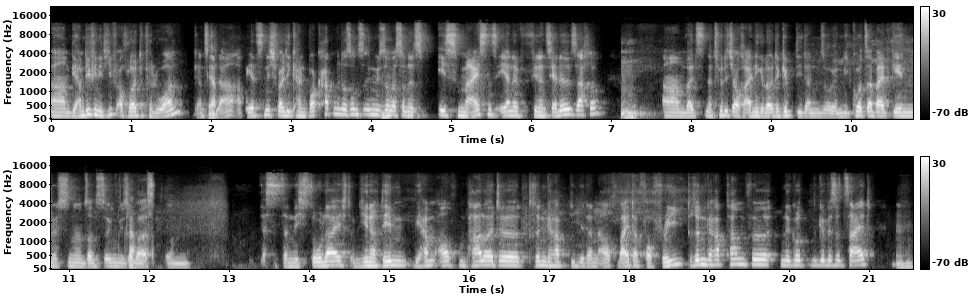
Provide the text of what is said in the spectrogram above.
Ähm, wir haben definitiv auch Leute verloren, ganz ja. klar, aber jetzt nicht, weil die keinen Bock hatten oder sonst irgendwie mhm. sowas, sondern es ist meistens eher eine finanzielle Sache, mhm. ähm, weil es natürlich auch einige Leute gibt, die dann so in die Kurzarbeit gehen müssen und sonst irgendwie klar. sowas. Und das ist dann nicht so leicht. Und je nachdem, wir haben auch ein paar Leute drin gehabt, die wir dann auch weiter for free drin gehabt haben für eine, gewisse Zeit, mhm.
